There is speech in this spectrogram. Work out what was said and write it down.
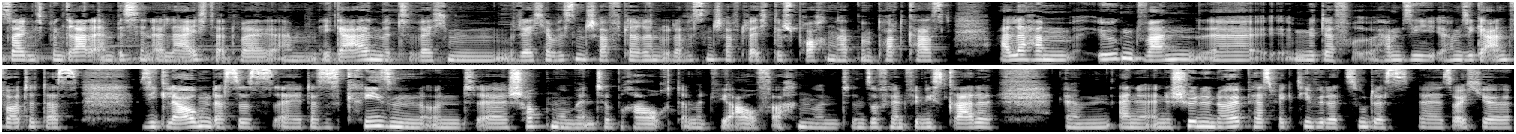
Muss sagen, ich bin gerade ein bisschen erleichtert, weil ähm, egal mit welchem, mit welcher Wissenschaftlerin oder Wissenschaftler ich gesprochen habe im Podcast, alle haben irgendwann äh, mit der haben sie haben sie geantwortet, dass sie glauben, dass es äh, dass es Krisen und äh, Schockmomente braucht, damit wir aufwachen. Und insofern finde ich es gerade ähm, eine eine schöne neue Perspektive dazu, dass äh, solche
